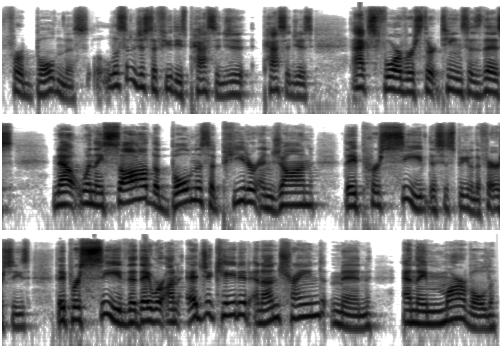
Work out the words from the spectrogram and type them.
for boldness. Listen to just a few of these passages. passages. Acts 4, verse 13 says this Now, when they saw the boldness of Peter and John, they perceived, this is speaking of the Pharisees, they perceived that they were uneducated and untrained men, and they marveled,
